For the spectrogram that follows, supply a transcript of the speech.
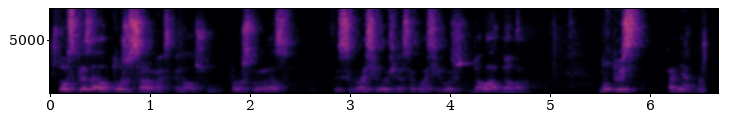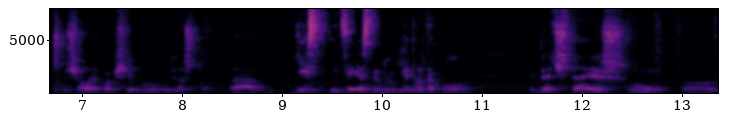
Что сказал? То же самое сказал, что в прошлый раз ты согласилась, я согласилась, дала, дала. Ну, то есть, понятно, что человек вообще был ни за что. А есть интересные другие протоколы, когда читаешь, ну, э,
